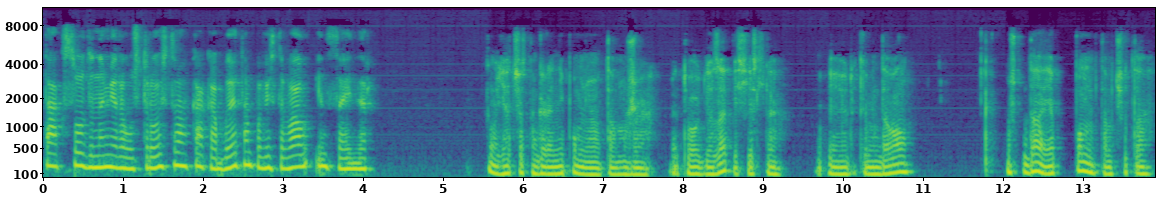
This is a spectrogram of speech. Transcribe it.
так создано мироустройство, как об этом повествовал инсайдер? Ну, я, честно говоря, не помню там уже эту аудиозапись, если я ее рекомендовал. Ну что, да, я помню, там что-то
